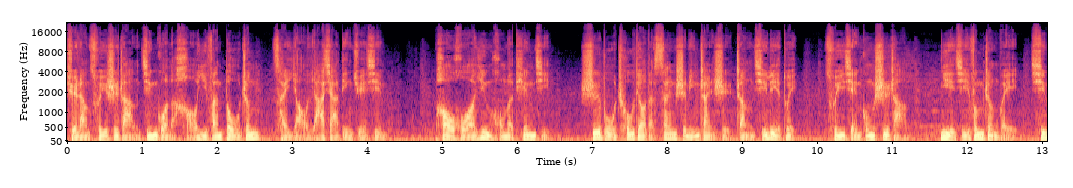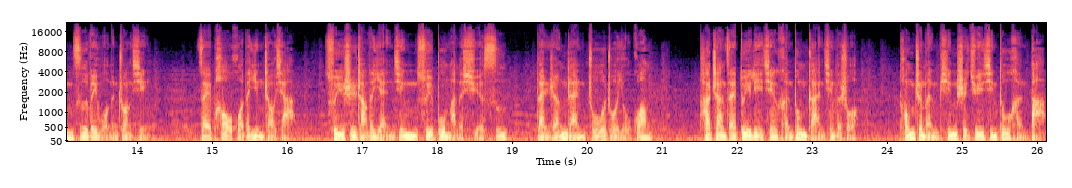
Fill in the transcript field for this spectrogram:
却让崔师长经过了好一番斗争，才咬牙下定决心。炮火映红了天际，师部抽调的三十名战士整齐列队，崔建功师长、聂继峰政委亲自为我们壮行。在炮火的映照下，崔师长的眼睛虽布满了血丝，但仍然灼灼有光。他站在队列前，很动感情地说：“同志们平时决心都很大，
